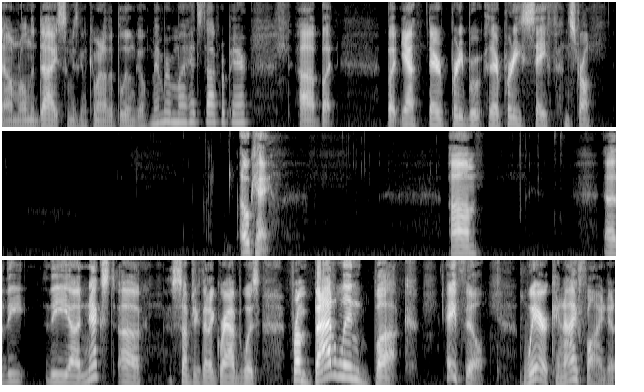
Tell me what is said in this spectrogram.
now I'm rolling the dice. Somebody's gonna come out of the blue and go, "Remember my headstock repair?" Uh, but but yeah, they're pretty they're pretty safe and strong. Okay. Um. Uh, the the uh, next uh, subject that I grabbed was from Battlin' Buck. Hey Phil, where can I find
